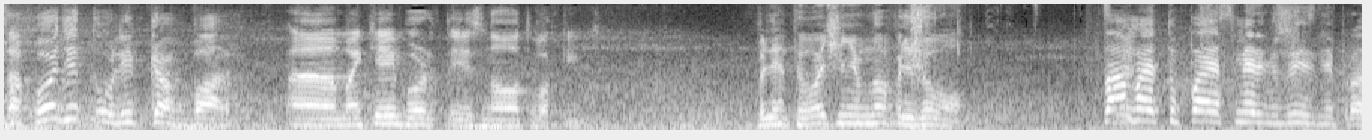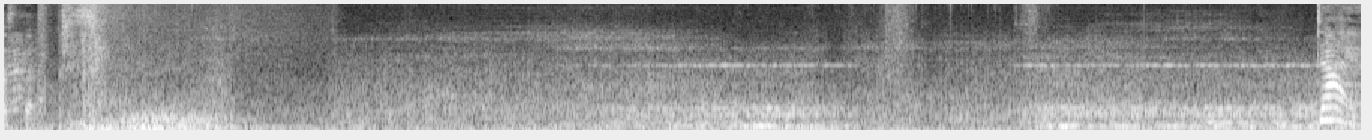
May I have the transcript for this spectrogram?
Заходит улитка в бар. Uh, my keyboard is not working. Блин, ты очень умно придумал. Самая тупая смерть в жизни просто. Dire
